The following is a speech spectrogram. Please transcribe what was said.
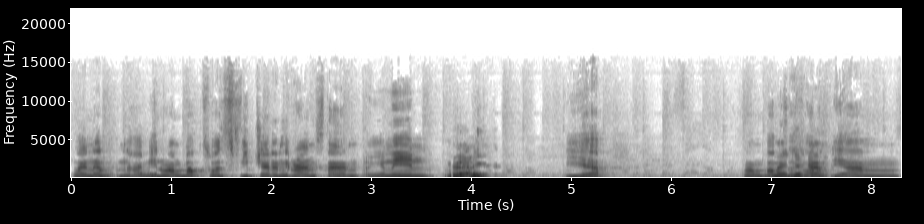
when no, I mean, Rumbox was featured in the grandstand. What do you mean? Really? Yep. My was one of the um,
